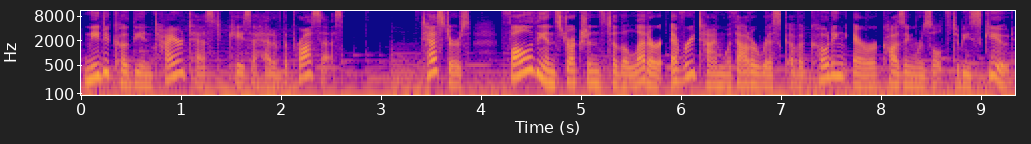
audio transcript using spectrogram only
need to code the entire test case ahead of the process. Testers follow the instructions to the letter every time without a risk of a coding error causing results to be skewed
